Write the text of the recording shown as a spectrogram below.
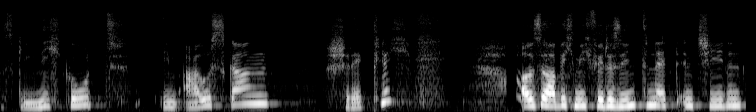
es ging nicht gut, im Ausgang schrecklich. Also habe ich mich für das Internet entschieden,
